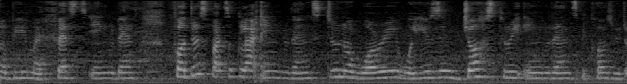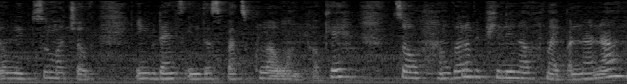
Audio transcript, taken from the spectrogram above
to be my first ingredient. For this particular ingredient, do not worry. We're using just three ingredients because we don't need too much of ingredients in this particular one. Okay, so I'm to be peeling off my banana.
